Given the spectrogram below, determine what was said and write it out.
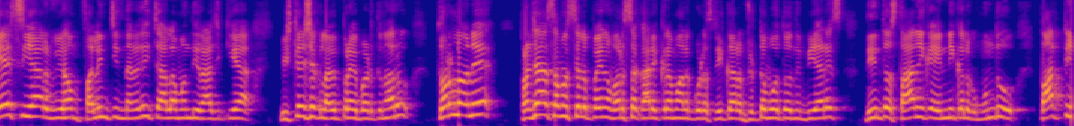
కేసీఆర్ వ్యూహం ఫలించిందనేది చాలామంది రాజకీయ విశ్లేషకులు అభిప్రాయపడుతున్నారు. త్వరలోనే ప్రజా సమస్యలపైన వరుస కార్యక్రమాలకు కూడా శ్రీకారం చుట్టబోతోంది బీఆర్ఎస్. దీంతో స్థానిక ఎన్నికలకు ముందు పార్టీ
